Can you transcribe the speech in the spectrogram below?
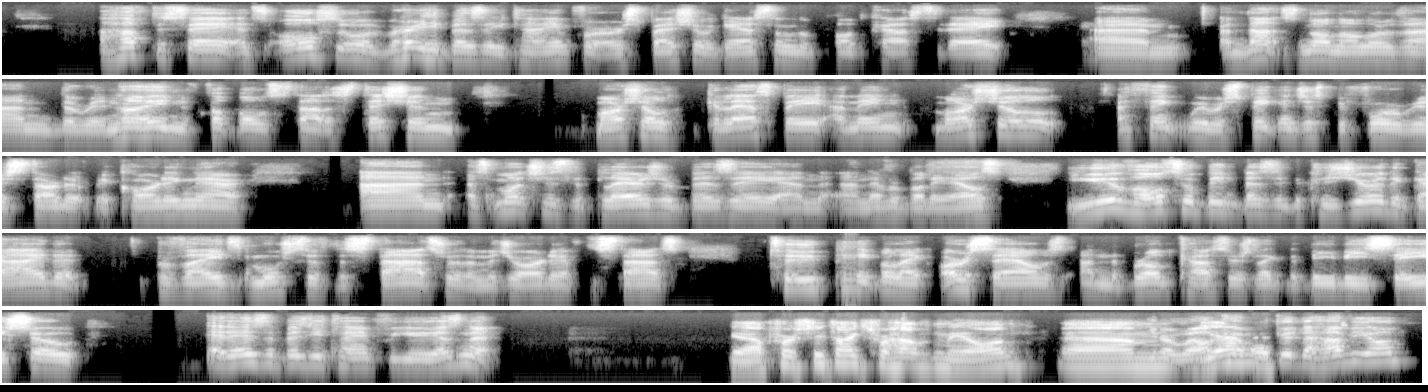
I have to say, it's also a very busy time for our special guest on the podcast today, um, and that's none other than the renowned football statistician Marshall Gillespie. I mean, Marshall. I think we were speaking just before we started recording there and as much as the players are busy and, and everybody else, you've also been busy because you're the guy that provides most of the stats or the majority of the stats to people like ourselves and the broadcasters like the BBC. So it is a busy time for you, isn't it? Yeah, firstly, thanks for having me on. Um, You're welcome. Yeah, good to have you on.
